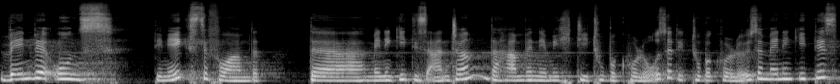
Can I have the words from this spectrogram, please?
Wenn wir uns die nächste Form der der Meningitis anschauen. Da haben wir nämlich die Tuberkulose, die tuberkulöse Meningitis,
